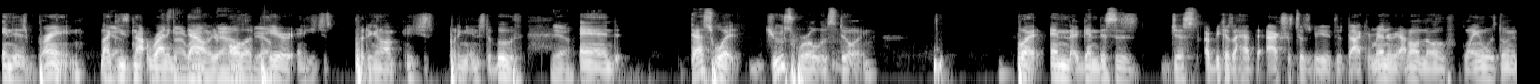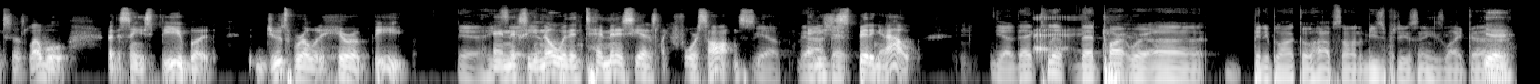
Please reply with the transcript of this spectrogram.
in his brain. Like Yeah. he's not writing He's it down; writing they're it all up yeah. here, and he's just putting it on. He's just putting it into the booth, Yeah. and that's what Juice WRLD was doing. But and again, this is just uh, because I had the access to the documentary. I don't know if Wayne was doing it to this level at the same speed, but Juice WRLD would hear a beat, Yeah. and next thing you know, within ten minutes, he has like four songs, Yeah. and he's that- just spitting it out. Yeah, that clip, that part where uh Benny Blanco hops on, the music producer, and he's like, uh, Yeah.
